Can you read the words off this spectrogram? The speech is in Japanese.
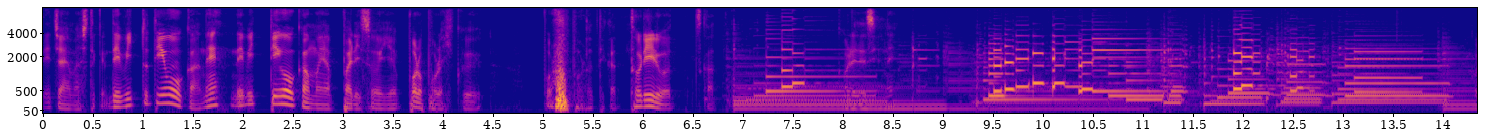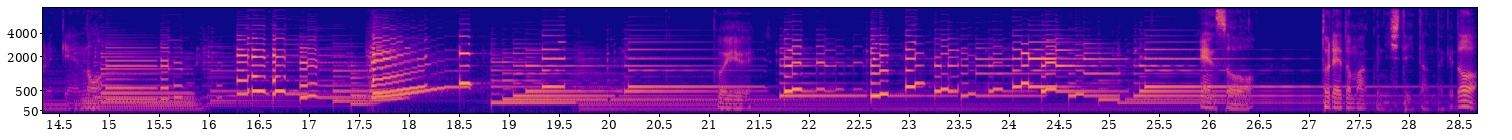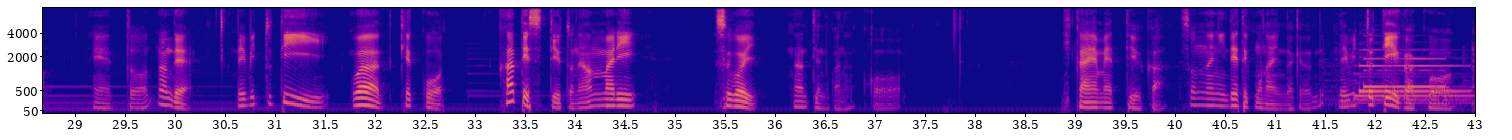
出ちゃいましたけど。デビッド・ティ・ウォーカーね。デビッド・ティ・ウォーカーもやっぱりそういうポロポロ弾く。ポロポロっていうかトリルを使ってこれですよね。これ系の。こういう。演奏をトレードマークにしていたんだけど。えっ、となんでデビッド・ティは結構カーティスっていうとねあんまりすごいなんていうのかなこう控えめっていうかそんなに出てこないんだけどデビッド・ティがこう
